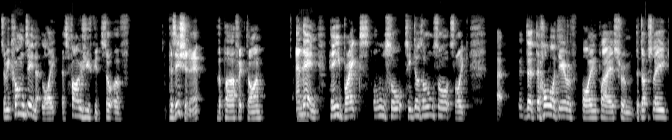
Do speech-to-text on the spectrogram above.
so he comes in at like as far as you could sort of position it, the perfect time. And Mm. then he breaks all sorts. He does all sorts. Like uh, the the whole idea of buying players from the Dutch league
